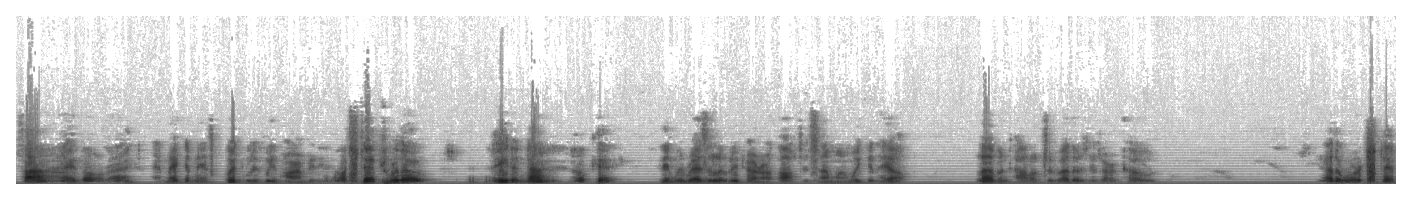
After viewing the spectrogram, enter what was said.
Five, all right. And make amends quickly if we've harmed anyone. What steps were those? Eight and nine, okay. Then we resolutely turn our thoughts to someone we can help. Love and tolerance of others is our code. In other words, step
